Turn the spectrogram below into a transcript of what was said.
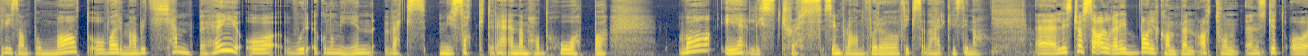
prisene på mat og varme har blitt kjempehøy, og hvor økonomien vokser mye saktere enn de hadde håpa. Hva er Liz Truss sin plan for å fikse det her, Kristina? Eh, Liz Truss sa allerede i valgkampen at hun ønsket å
